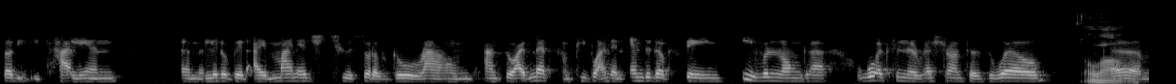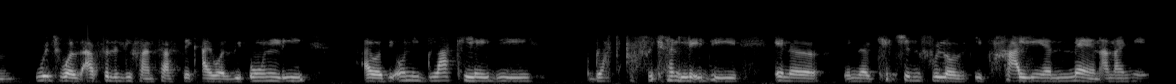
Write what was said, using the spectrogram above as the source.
studied Italian um, a little bit, I managed to sort of go around. And so I met some people and then ended up staying even longer, worked in a restaurant as well oh wow um, which was absolutely fantastic. I was the only, I was the only black lady, black African lady in a in a kitchen full of Italian men, and I mean,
